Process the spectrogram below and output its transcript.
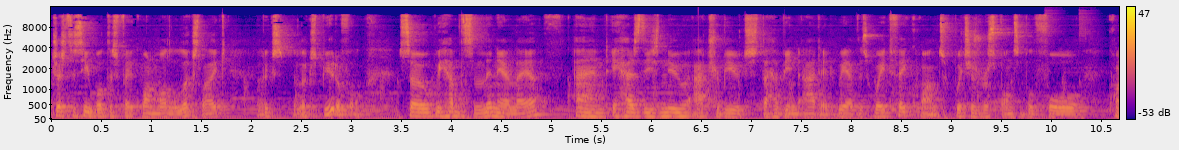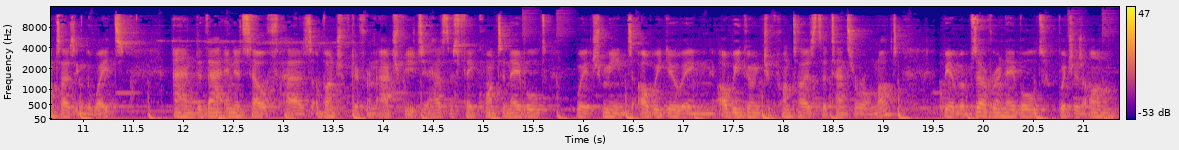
just to see what this fake quant model looks like. It looks, it looks beautiful. So we have this linear layer, and it has these new attributes that have been added. We have this weight fake quant, which is responsible for quantizing the weights, and that in itself has a bunch of different attributes. It has this fake quant enabled, which means are we doing, are we going to quantize the tensor or not? We have observer enabled, which is on.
